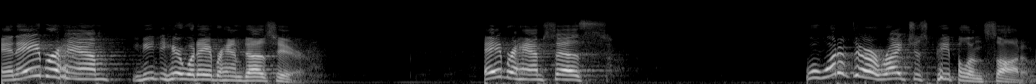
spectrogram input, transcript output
And Abraham, you need to hear what Abraham does here. Abraham says, Well, what if there are righteous people in Sodom?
